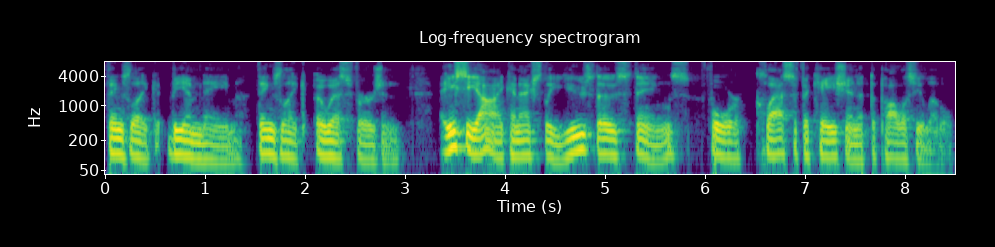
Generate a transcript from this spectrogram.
things like VM name, things like OS version, ACI can actually use those things for classification at the policy level.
